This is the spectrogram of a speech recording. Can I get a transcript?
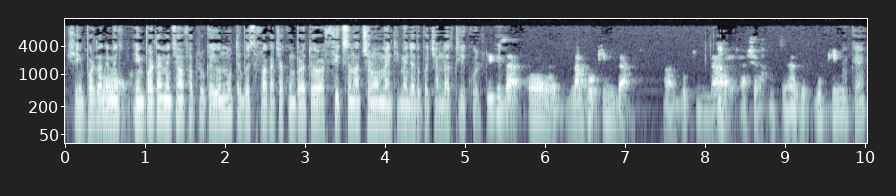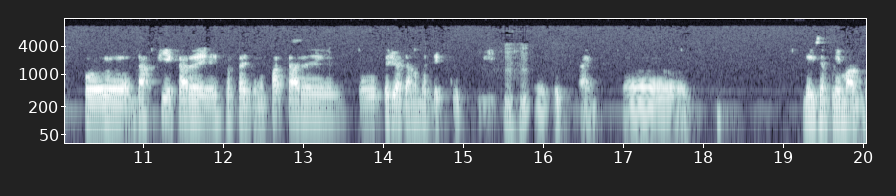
Și e important, uh, de men- e important menționat faptul că eu nu trebuie să fac acea cumpărătură fix în acel moment, imediat după ce am dat clicul. Exact. Uh, la Booking, da. La Booking, da, ah. așa funcționează Booking. Okay. Uh, dar fiecare advertiser în parte are o perioadă anume de cookie, uh-huh. cookie time. Uh, de exemplu, IMAG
